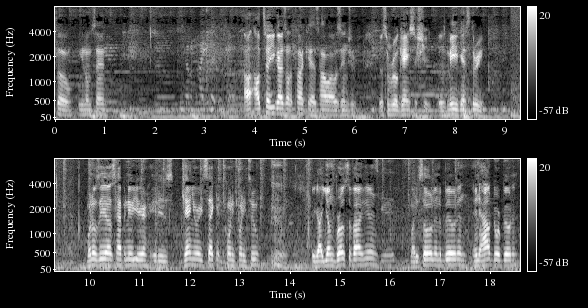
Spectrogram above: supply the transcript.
So, you know what I'm saying? Tell them how you. I'll, I'll, tell you guys on the podcast how I was injured. It was some real gangster shit. It was me against three. Buenos dias, Happy New Year. It is January 2nd, 2022. we got young Broseph out here. Marisol in the building, in the outdoor building.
